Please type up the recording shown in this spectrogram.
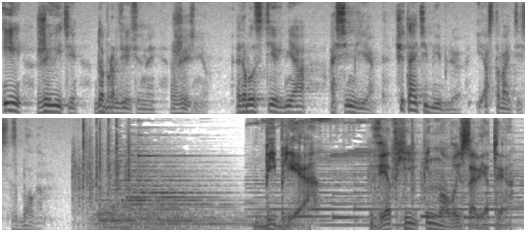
и живите добродетельной жизнью. Это был стих дня о семье. Читайте Библию и оставайтесь с Богом. Библия. Ветхий и Новый Заветы.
